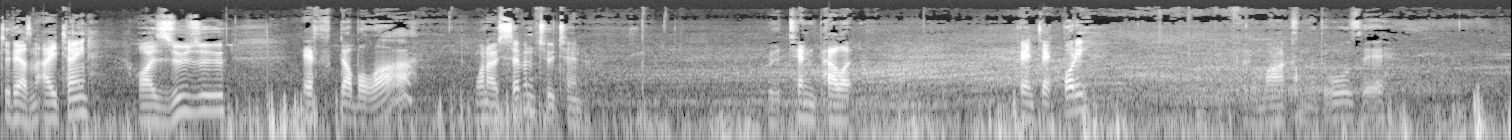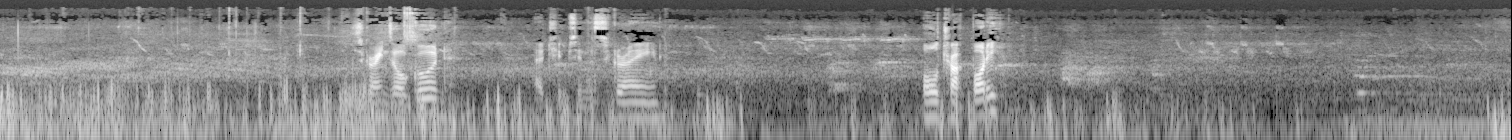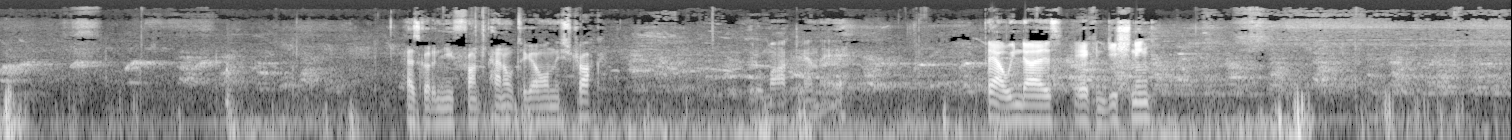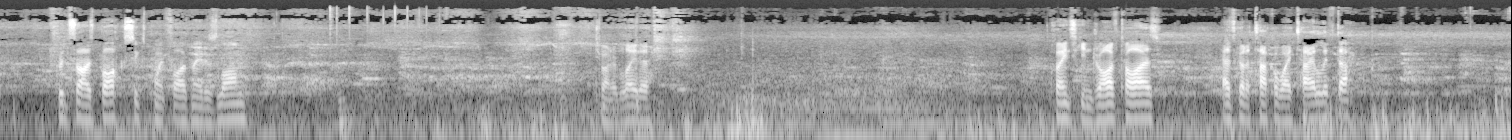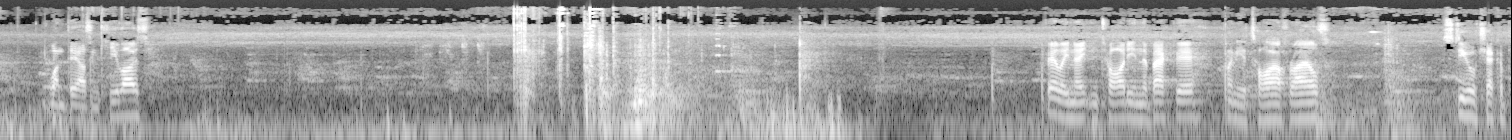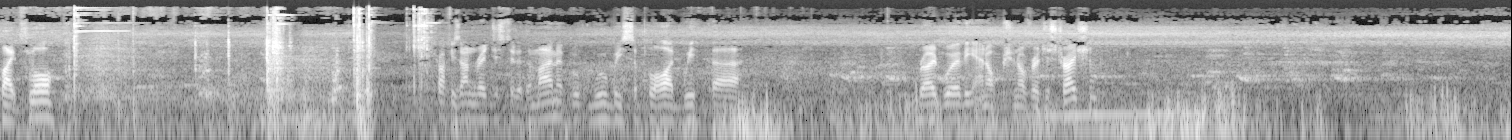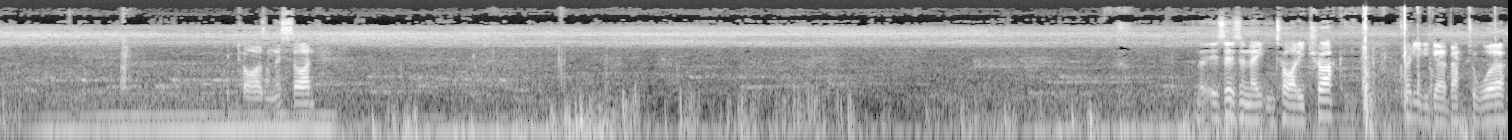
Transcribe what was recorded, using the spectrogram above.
2018 Isuzu FRR 107 210 with a 10 pallet Pantech body. Little marks on the doors there. Screen's all good. No chips in the screen. All truck body. Has got a new front panel to go on this truck. Little mark down there. Power windows, air conditioning. Good sized box, 6.5 metres long. 200 litre. Clean skin drive tyres. Has got a tuck away tail lifter. 1,000 kilos. Fairly neat and tidy in the back there. Plenty of tie off rails. Steel checker plate floor. Truck is unregistered at the moment, but will be supplied with uh, roadworthy and option of registration. Good tyres on this side. This is a neat and tidy truck, ready to go back to work.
